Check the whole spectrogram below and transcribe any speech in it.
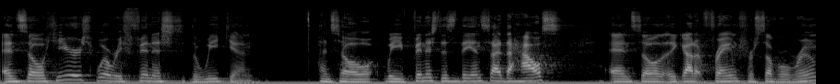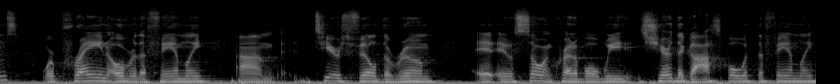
And so here's where we finished the weekend. And so we finished, this is the inside the house. And so they got it framed for several rooms. We're praying over the family. Um, tears filled the room. It, it was so incredible. We shared the gospel with the family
